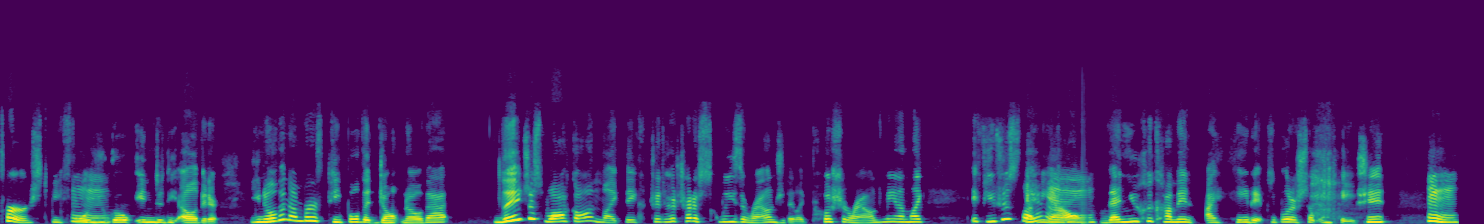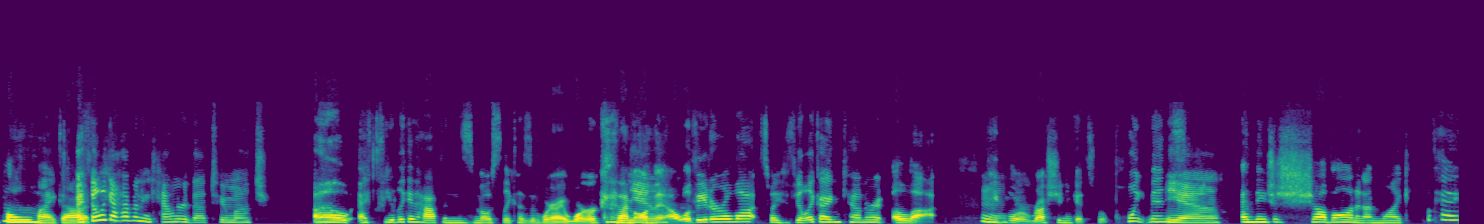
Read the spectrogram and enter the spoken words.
first before you Hmm. go into the elevator. You know the number of people that don't know that? They just walk on like they try to squeeze around you. They like push around me, and I'm like, if you just let me out, then you could come in. I hate it. People are so impatient. Hmm. Oh my god. I feel like I haven't encountered that too much. Oh, I feel like it happens mostly because of where I work. That I'm on the elevator a lot, so I feel like I encounter it a lot. Hmm. People are rushing to get to appointments, Yeah. and they just shove on, and I'm like, okay,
